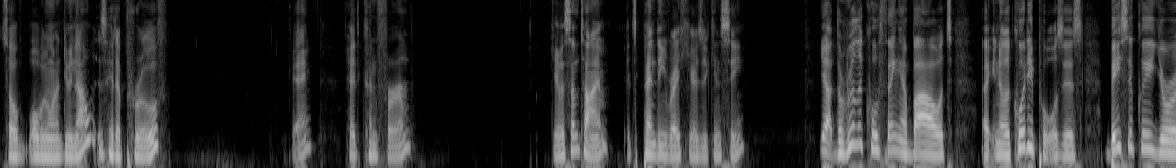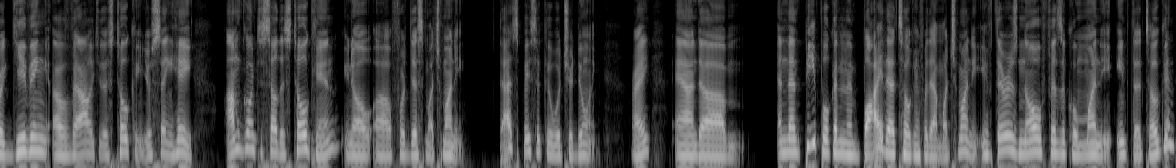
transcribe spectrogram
So what we want to do now is hit approve. Okay. Hit confirm. Give us some time. It's pending right here, as you can see. Yeah, the really cool thing about uh, you know liquidity pools is basically you're giving a value to this token. You're saying, hey, I'm going to sell this token, you know, uh, for this much money. That's basically what you're doing, right? And um, and then people can then buy that token for that much money. If there is no physical money into that token,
